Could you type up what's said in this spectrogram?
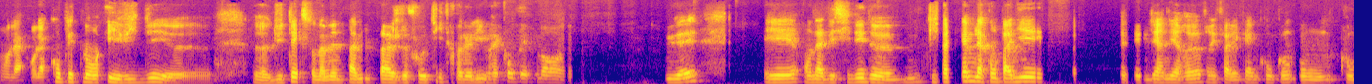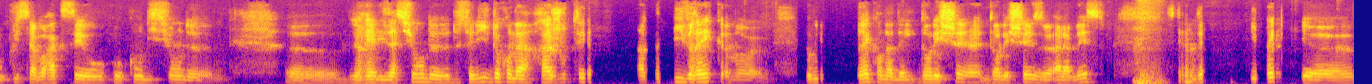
on, l'a complètement évidé euh, euh, du texte. On n'a même pas mis de page de faux titre. Le livre est complètement euh, muet. Et on a décidé qu'il fallait quand même l'accompagner. C'était une dernière œuvre. Il fallait quand même qu'on, puisse avoir accès aux, conditions de, de réalisation de, ce livre. Donc, on a rajouté un peu de livret comme, comme qu'on a dans les, chaises, à la messe. C'est un qui, euh,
